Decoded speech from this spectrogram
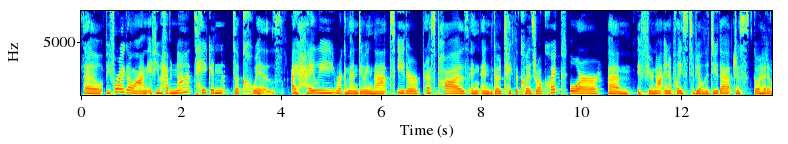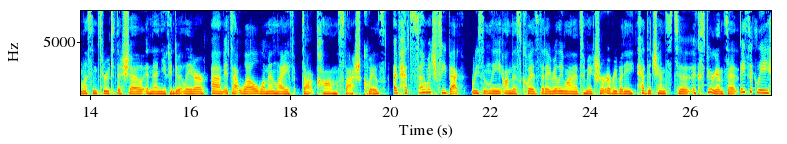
So before I go on, if you have not taken the quiz, I highly recommend doing that. Either press pause and, and go take the quiz real quick, or um, if you're not in a place to be able to do that, just go ahead and listen through to the show and then you can do it later. Um, it's at wellwomanlife.com slash quiz. I've had so much feedback recently on this quiz that I really wanted to make sure everybody had the chance to experience it. Basically,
